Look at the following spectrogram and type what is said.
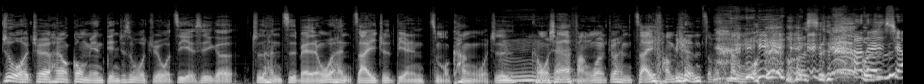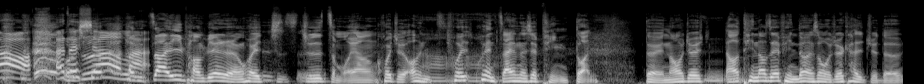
就是我觉得很有共鸣点，就是我觉得我自己也是一个就是很自卑的人，我也很在意就是别人怎么看我，就是可能我现在访问就很在意旁边人怎么看我。我是他在笑，他在笑了，很在意旁边人会就是怎么样，会觉得哦，你会会很在意那些评断。对，然后就然后听到这些评论的时候，我就会开始觉得，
